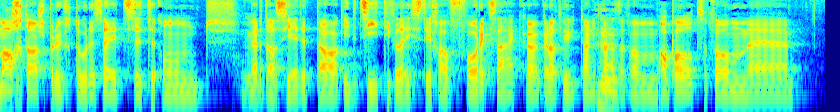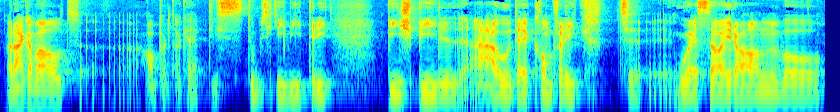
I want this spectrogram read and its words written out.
Machtansprüche durchsetzen und man das jeden Tag in der Zeitung liest. Ich habe vorher gesagt, gerade heute habe ich gelesen, mhm. vom Abholzen vom äh, Regenwald, aber da gibt es tausende weitere Beispiele, auch der Konflikt äh, USA-Iran, wo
